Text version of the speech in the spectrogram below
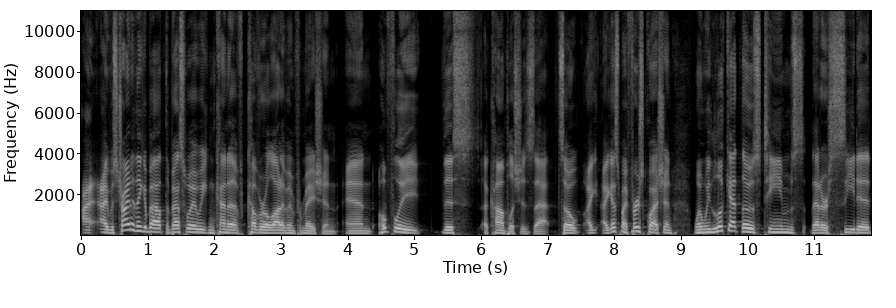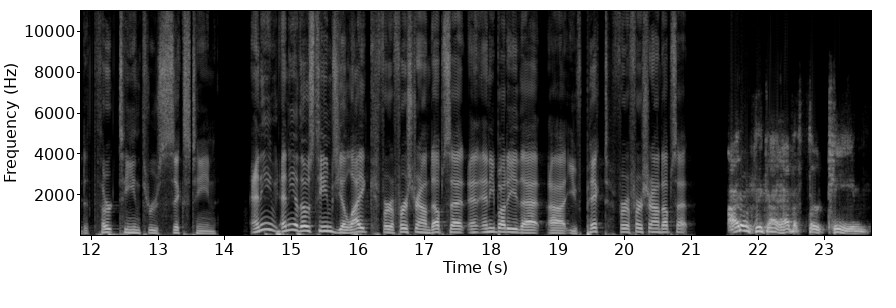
I, I was trying to think about the best way we can kind of cover a lot of information, and hopefully this accomplishes that. So I, I guess my first question: when we look at those teams that are seeded 13 through 16 any any of those teams you like for a first round upset, and anybody that uh, you've picked for a first round upset? I don't think I have a 13.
